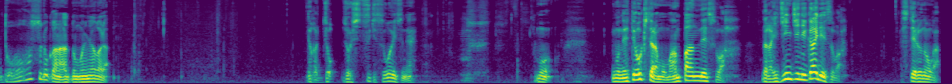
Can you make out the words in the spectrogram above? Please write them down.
どうするかなと思いながら。だから除、除湿機すごいですね。もう、もう寝て起きたらもう満帆ですわ。だから1日2回ですわ。してるのが。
